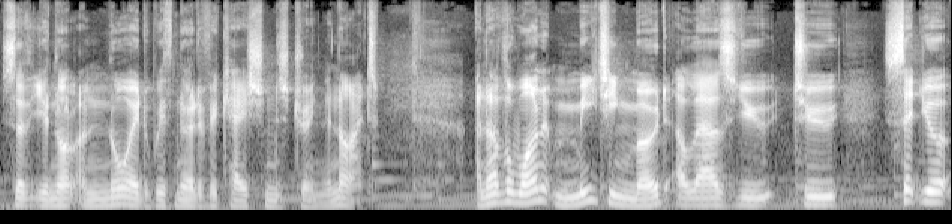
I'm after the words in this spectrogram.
so that you're not annoyed with notifications during the night. Another one, meeting mode, allows you to set your,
